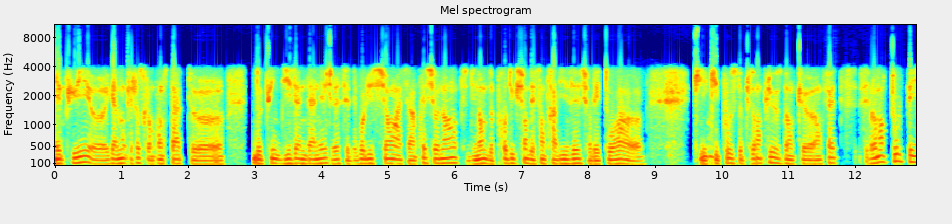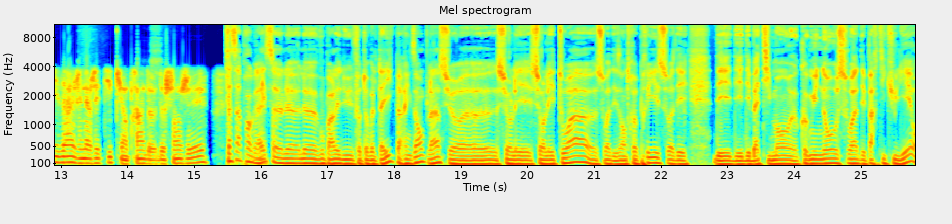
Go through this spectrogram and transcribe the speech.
Et puis euh, également quelque chose que l'on constate euh, depuis une dizaine d'années, je dirais, c'est l'évolution assez impressionnante du nombre de productions décentralisées sur les toits qui, qui pousse de plus en plus. Donc euh, en fait, c'est vraiment tout le paysage énergétique qui est en train de, de changer. Ça, ça progresse. Le, le- vous parlez du photovoltaïque, par exemple, hein, sur euh, sur les sur les toits, euh, soit des entreprises, soit des des, des, des bâtiments communaux, soit des particuliers. On,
